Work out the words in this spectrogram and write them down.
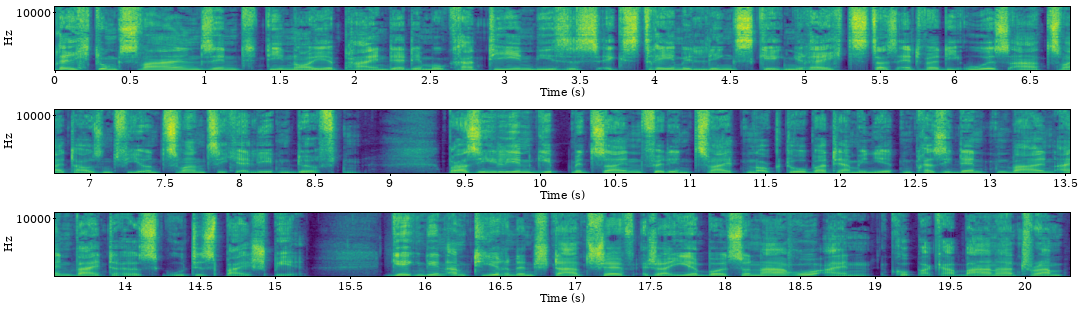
Richtungswahlen sind die neue Pein der Demokratien, dieses extreme Links gegen Rechts, das etwa die USA 2024 erleben dürften. Brasilien gibt mit seinen für den 2. Oktober terminierten Präsidentenwahlen ein weiteres gutes Beispiel. Gegen den amtierenden Staatschef Jair Bolsonaro, ein Copacabana-Trump,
